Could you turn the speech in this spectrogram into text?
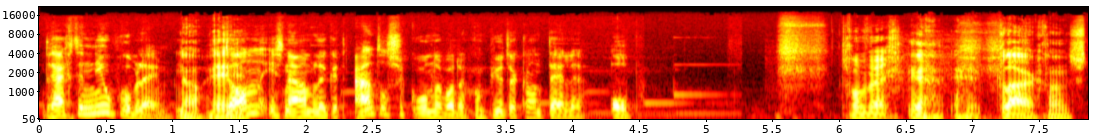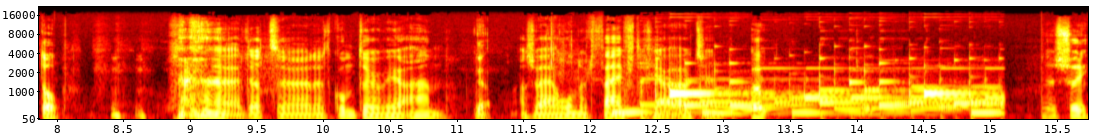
dreigt een nieuw probleem. Nou. Dan is namelijk het aantal seconden wat een computer kan tellen op. Gewoon weg. Ja, klaar, gewoon stop. dat, eh, dat komt er weer aan. Ja. Als wij 150 jaar oud zijn. Sorry.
